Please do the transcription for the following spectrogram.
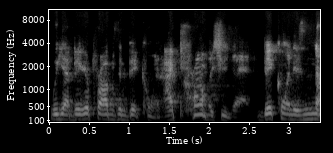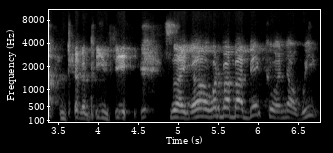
we got bigger problems than Bitcoin. I promise you that. Bitcoin is not going to be the. It's like, oh, what about my Bitcoin? No, we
